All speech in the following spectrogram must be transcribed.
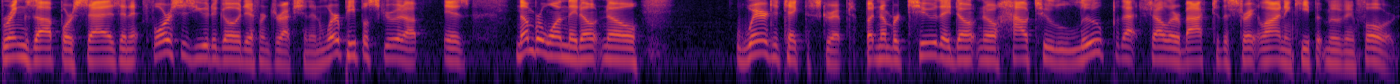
brings up or says, and it forces you to go a different direction. And where people screw it up is number one, they don't know where to take the script, but number two, they don't know how to loop that seller back to the straight line and keep it moving forward.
